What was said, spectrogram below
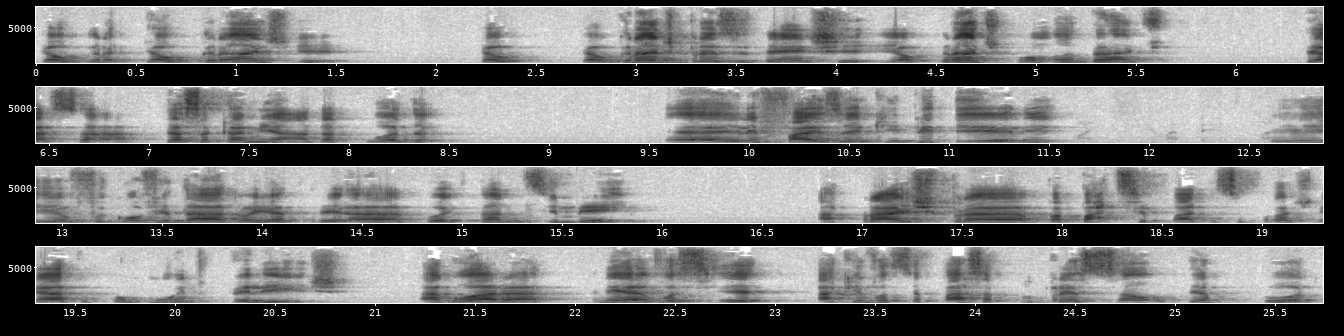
que é o, que é o grande que é o, que é o grande presidente e é o grande comandante dessa, dessa caminhada toda, é, ele faz a equipe dele e eu fui convidado aí há, dois anos e meio atrás para participar desse projeto. Estou muito feliz. Agora, né, você aqui você passa por pressão o tempo todo.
